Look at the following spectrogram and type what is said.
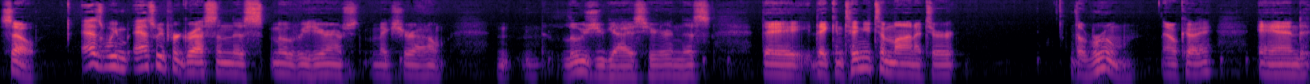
so as we as we progress in this movie here, just make sure I don't lose you guys here in this. They they continue to monitor the room, okay, and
